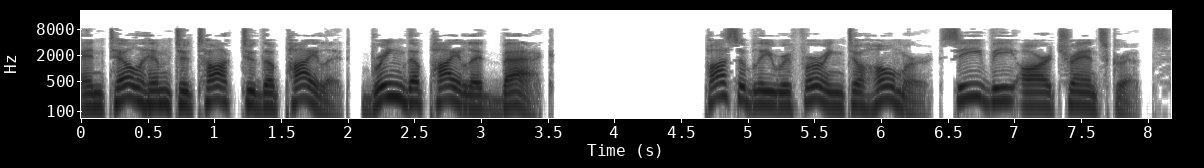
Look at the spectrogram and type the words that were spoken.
and tell him to talk to the pilot, bring the pilot back. Possibly referring to Homer CVR transcripts.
